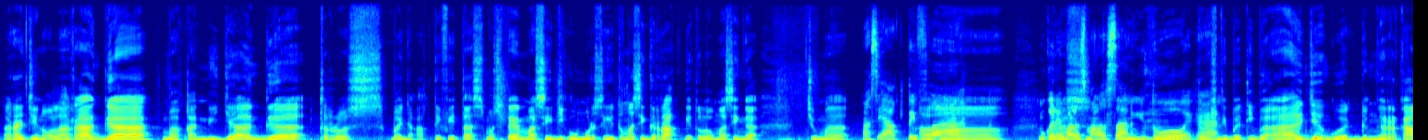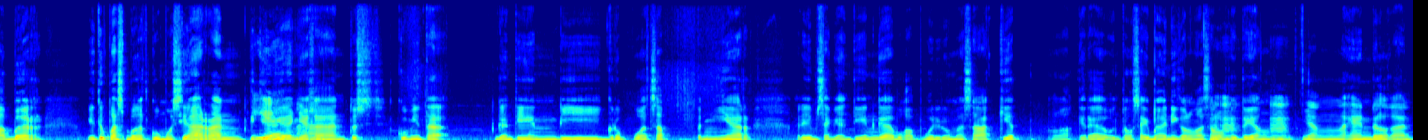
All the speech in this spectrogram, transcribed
rajin olahraga makan dijaga terus banyak aktivitas. Maksudnya masih di umur segitu masih gerak gitu loh masih nggak cuma Masih aktif lah. Ah, Bukan yang terus- males-malesan gitu ya terus kan? tiba-tiba aja gue denger kabar itu pas banget gue mau siaran kejadiannya Iya, kan. Terus gue minta gantiin di grup WhatsApp penyiar ada yang bisa gantiin gak bokap gue di rumah sakit akhirnya untung saya bani kalau nggak salah waktu itu yang yang handle kan.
